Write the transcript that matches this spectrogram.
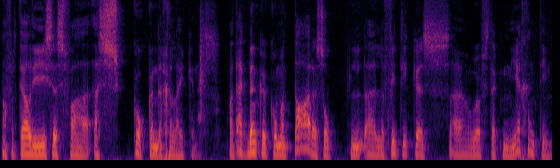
Dan vertel Jesus van 'n skokkende gelykenis wat ek dink 'n kommentaar is op Eh, Levitikus uh, hoofstuk 19.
